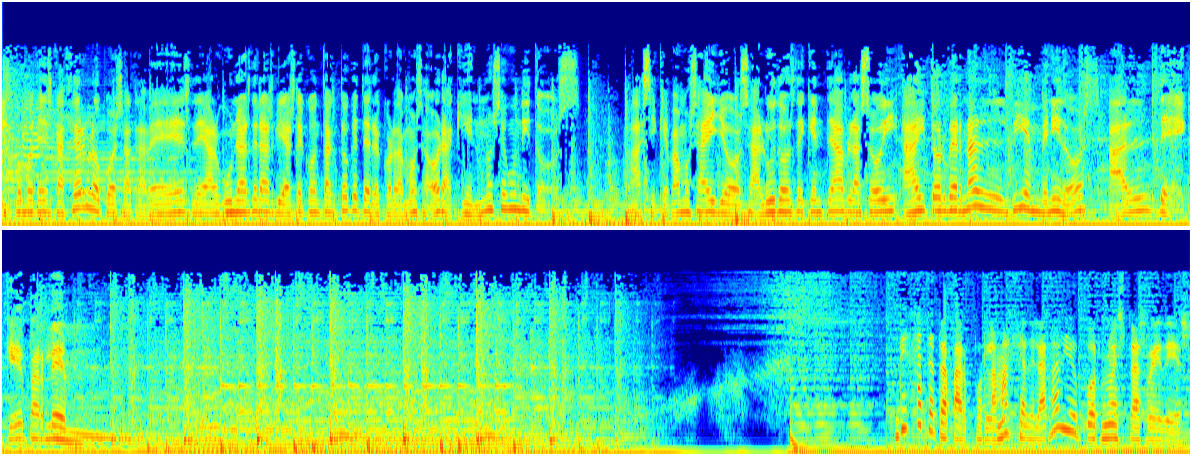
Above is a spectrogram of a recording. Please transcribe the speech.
¿Y cómo tienes que hacerlo? Pues a través de algunas de las vías de contacto que te recordamos ahora, aquí en unos segunditos. Así que vamos a ello. Saludos de quien te habla, soy Aitor Bernal. Bienvenidos al De Que Parlem. Déjate atrapar por la magia de la radio y por nuestras redes.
